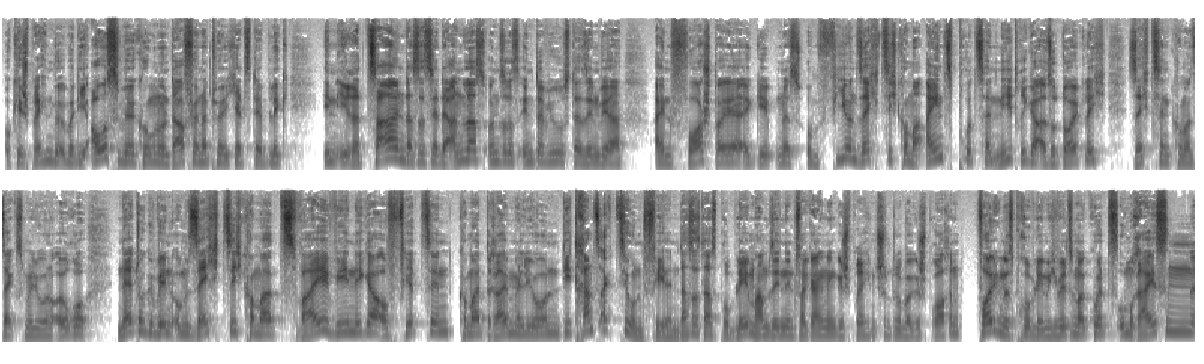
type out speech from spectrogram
Okay, sprechen wir über die Auswirkungen und dafür natürlich jetzt der Blick in Ihre Zahlen. Das ist ja der Anlass unseres Interviews. Da sehen wir ein Vorsteuerergebnis um 64,1 Prozent niedriger, also deutlich 16,6 Millionen Euro. Nettogewinn um 60,2 weniger auf 14,3 Millionen. Die Transaktionen fehlen. Das ist das Problem. Haben Sie in den vergangenen Gesprächen schon drüber gesprochen. Folgendes Problem. Ich will es mal kurz umreißen. Äh,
